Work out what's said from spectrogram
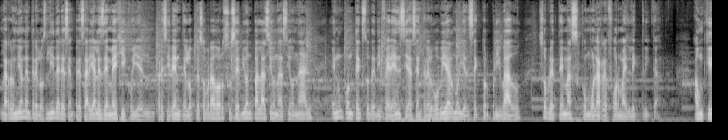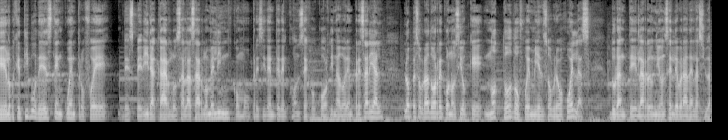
la reunión entre los líderes empresariales de México y el presidente López Obrador sucedió en Palacio Nacional en un contexto de diferencias entre el gobierno y el sector privado sobre temas como la reforma eléctrica. Aunque el objetivo de este encuentro fue despedir a Carlos Salazar Lomelín como presidente del Consejo Coordinador Empresarial, López Obrador reconoció que no todo fue miel sobre hojuelas durante la reunión celebrada en la ciudad.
